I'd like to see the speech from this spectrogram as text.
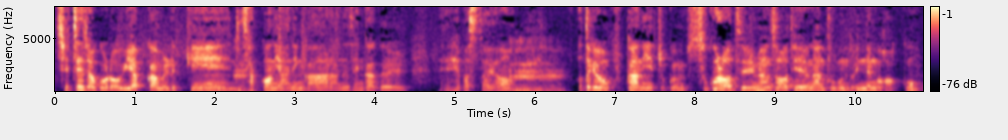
실제적으로 위압감을 느낀 음. 사건이 아닌가라는 생각을 네, 해봤어요. 음. 어떻게 보면 북한이 조금 수그러들면서 대응한 부분도 있는 것 같고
